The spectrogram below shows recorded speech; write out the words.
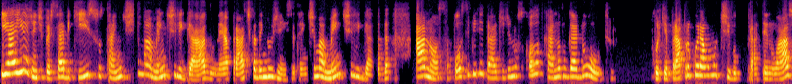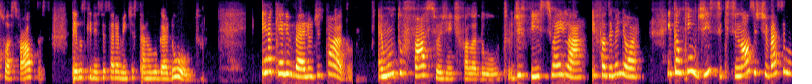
E aí a gente percebe que isso está intimamente ligado, né? A prática da indulgência está intimamente ligada à nossa possibilidade de nos colocar no lugar do outro. Porque para procurar um motivo para atenuar suas faltas, temos que necessariamente estar no lugar do outro. E aquele velho ditado: é muito fácil a gente falar do outro, difícil é ir lá e fazer melhor. Então, quem disse que se nós estivéssemos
